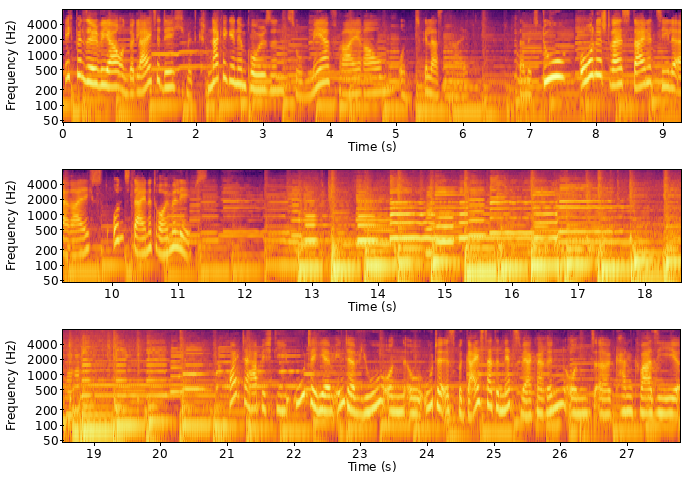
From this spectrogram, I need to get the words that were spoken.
Ich bin Silvia und begleite dich mit knackigen Impulsen zu mehr Freiraum und Gelassenheit, damit du ohne Stress deine Ziele erreichst und deine Träume lebst. Heute habe ich die Ute hier im Interview und oh, Ute ist begeisterte Netzwerkerin und äh, kann quasi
